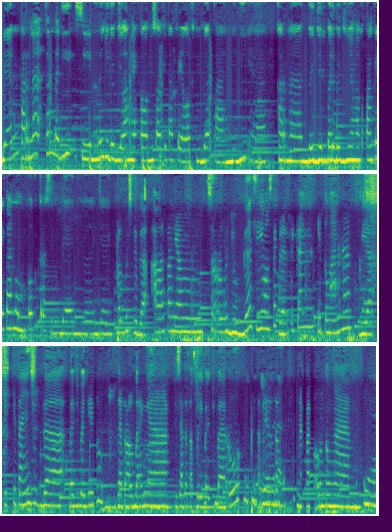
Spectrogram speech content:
dan karena kan tadi si Nuna juga bilang ya kalau misal kita trail off juga kan, jadi ya karena baju daripada bajunya nggak kepake kan numpuk terus ya udah dijual aja. Bagus juga. Alasan yang seru juga sih, maksudnya berarti kan hitungannya biar kitanya juga baju-baju itu nggak terlalu banyak, bisa tetap beli baju baru, tapi Iya, tetap benar. mendapat keuntungan. Iya,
